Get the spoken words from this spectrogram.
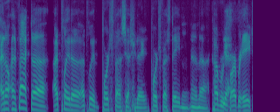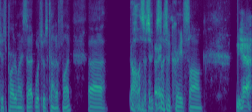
I don't. In fact, uh, I played a I played Porch Fest yesterday, Porch Fest Dayton, and uh, covered Yeah. Barbara H as part of my set, which was kind of fun. Uh, oh, such a Right. such a great song. Yeah.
